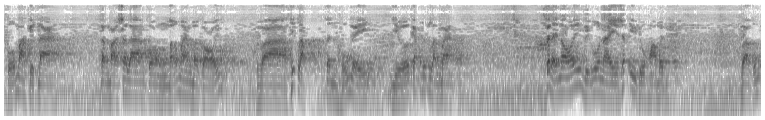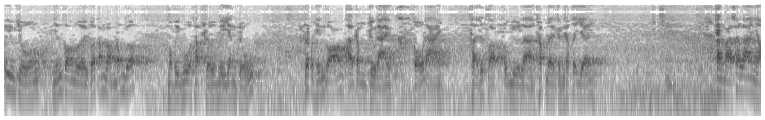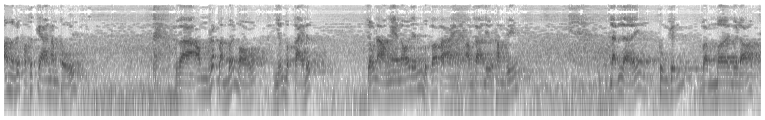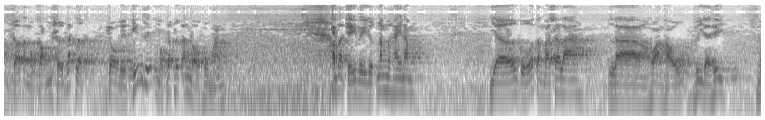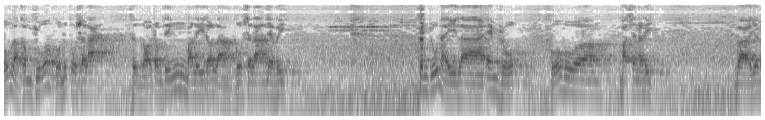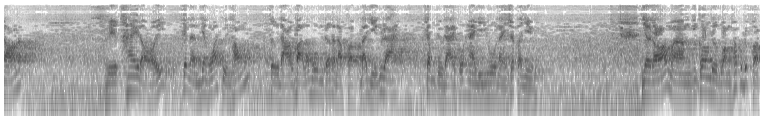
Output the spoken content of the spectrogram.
của ma kiệt đà tầng bà sa la còn mở mang bờ cõi và thiết lập tình hữu nghị giữa các nước lân bang. Có thể nói vị vua này rất yêu chuộng hòa bình và cũng yêu chuộng những con người có tấm lòng đóng góp. Một vị vua thật sự vì dân chủ, rất là hiếm có ở trong triều đại cổ đại thời đức phật cũng như là khắp nơi trên khắp thế giới. Thằng bà sa la nhỏ hơn đức phật thích ca 5 tuổi. Và ông rất là mến mộ những bậc tài đức. Chỗ nào nghe nói đến bậc có tài, ông ta đều thăm viếng. Đảnh lễ, cung kính và mời người đó trở thành một cộng sự đắc lực cho việc kiến thiết một đất nước Ấn Độ hùng mạnh. Ông ta trị vì được 52 năm vợ của tần bà sa la là hoàng hậu vi đề hy vốn là công chúa của nước kosala thường gọi trong tiếng bali đó là kosala devi công chúa này là em ruột của vua basenadi và do đó, đó việc thay đổi cái nền văn hóa truyền thống từ đạo bà la môn trở thành đạo phật đã diễn ra trong triều đại của hai vị vua này rất là nhiều. Nhờ đó mà cái con đường hoàng pháp của đức phật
